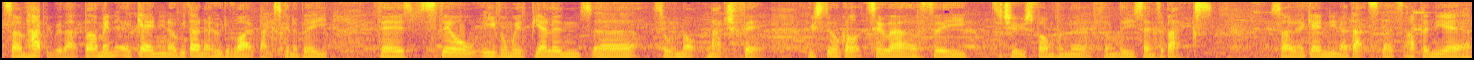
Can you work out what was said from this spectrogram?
So I'm happy with that. But I mean, again, you know, we don't know who the right back's going to be. There's still, even with Bjelland's uh, sort of not match fit, we've still got two out of three to choose from from the from the centre backs. So again, you know, that's that's up in the air.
